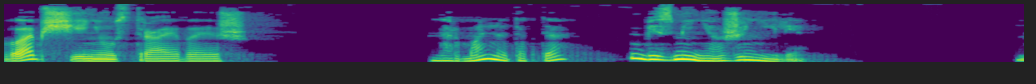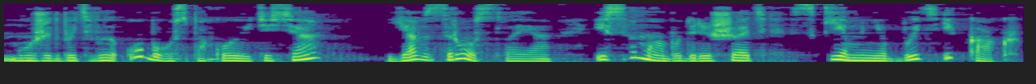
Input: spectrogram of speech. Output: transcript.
вообще не устраиваешь. Нормально тогда без меня женили. Может быть, вы оба успокоитесь, а? Я взрослая и сама буду решать, с кем мне быть и как.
